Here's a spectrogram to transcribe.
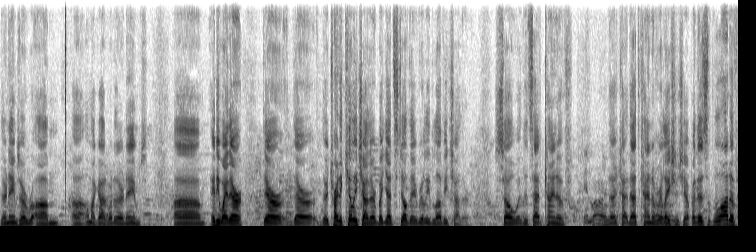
their names are um, oh my God, what are their names? Um, anyway, they're they're they're they're trying to kill each other, but yet still they really love each other. So it's that kind of that ki- that kind of relationship, and there's a lot of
